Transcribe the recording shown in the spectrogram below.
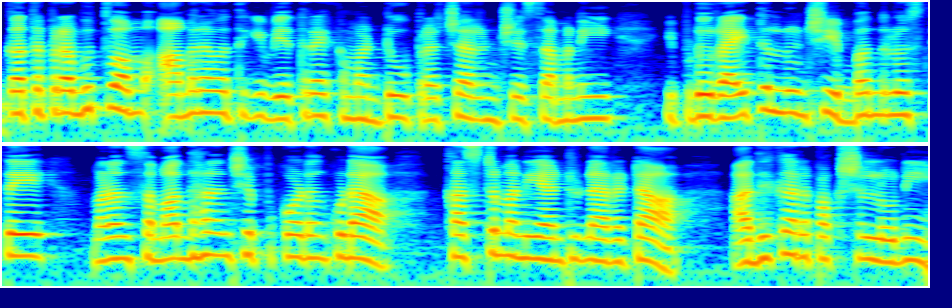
గత ప్రభుత్వం అమరావతికి వ్యతిరేకమంటూ ప్రచారం చేశామని ఇప్పుడు రైతుల నుంచి ఇబ్బందులు వస్తే మనం సమాధానం చెప్పుకోవడం కూడా కష్టమని అంటున్నారట అధికార పక్షంలోని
